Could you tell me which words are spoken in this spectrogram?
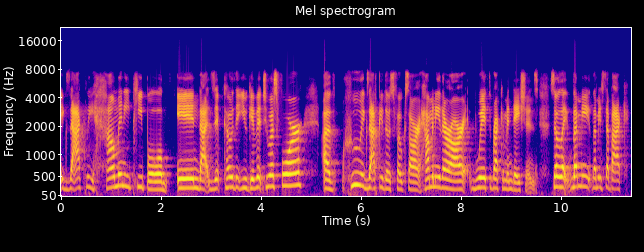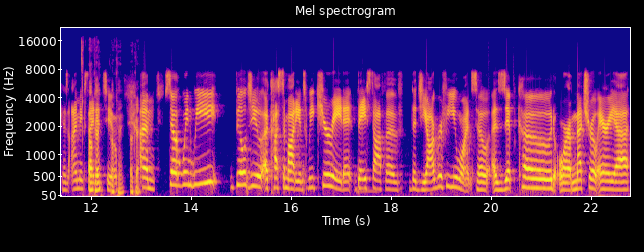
exactly how many people in that zip code that you give it to us for of who exactly those folks are how many there are with recommendations. So like let me let me step back because i'm excited Okay, too. okay, okay. um so when we build you a custom audience we curate it based off of the geography you want. So a zip code or a metro area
